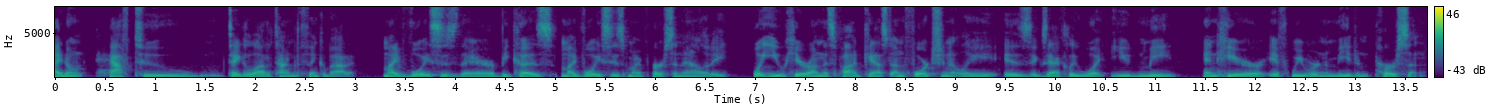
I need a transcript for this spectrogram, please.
I don't have to take a lot of time to think about it. My voice is there because my voice is my personality. What you hear on this podcast, unfortunately, is exactly what you'd meet and hear if we were to meet in person.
